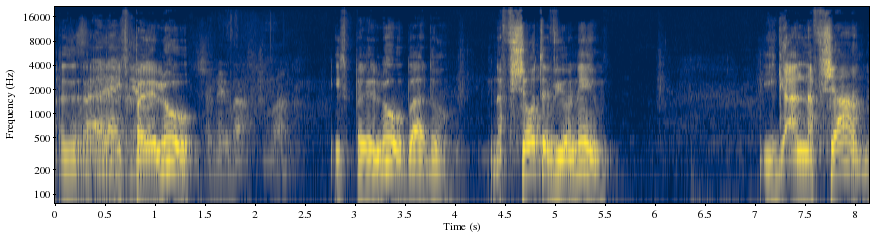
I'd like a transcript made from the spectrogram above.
אז אלה התפללו? התפללו בעדו. נפשות אביונים. יגאל נפשם,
